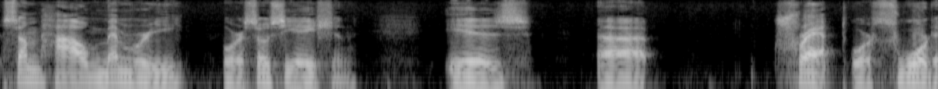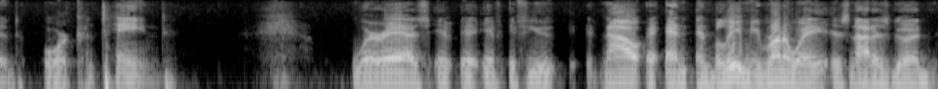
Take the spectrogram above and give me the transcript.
somehow memory or association is uh, trapped or thwarted or contained Whereas if, if, if you now, and, and believe me, Runaway is not as good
